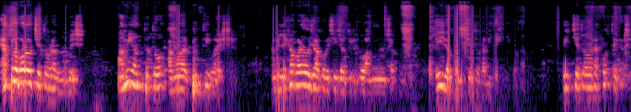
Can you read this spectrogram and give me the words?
এত বড় চেতনার উন্মেষ আমি অন্তত আমার বুদ্ধি বয়সে। আমি লেখাপড়াও যা করেছি, যতটুকু আন্দোলন সব এইরকম চেতনা আমি দেখিনি। এই চেতনাটা কোথেকে আসে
